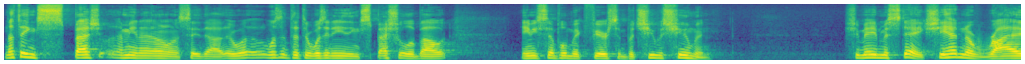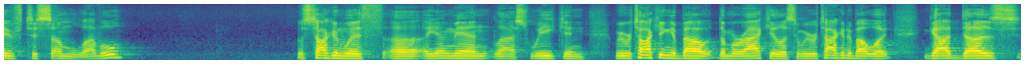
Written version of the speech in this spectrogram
nothing special. I mean, I don't want to say that. It wasn't that there wasn't anything special about Aimee Semple McPherson, but she was human. She made mistakes. She hadn't arrived to some level I was talking with uh, a young man last week, and we were talking about the miraculous, and we were talking about what God does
